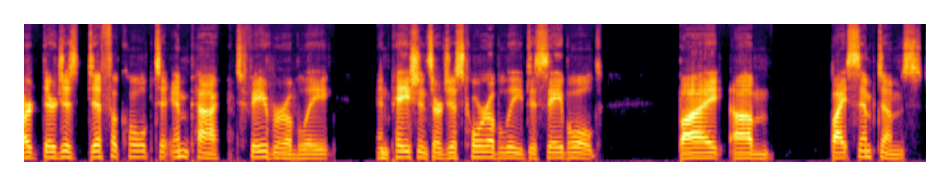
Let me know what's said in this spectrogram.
are they're just difficult to impact favorably, and patients are just horribly disabled by um, by symptoms.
